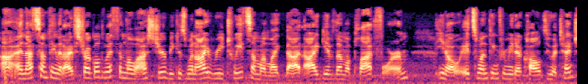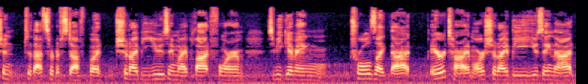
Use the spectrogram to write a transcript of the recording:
Uh, and that's something that I've struggled with in the last year because when I retweet someone like that, I give them a platform. You know, it's one thing for me to call to attention to that sort of stuff, but should I be using my platform to be giving trolls like that airtime, or should I be using that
